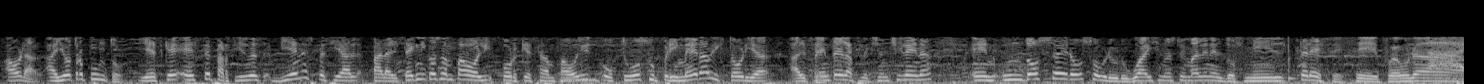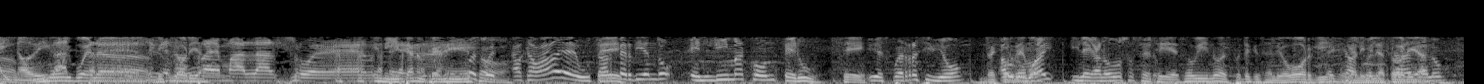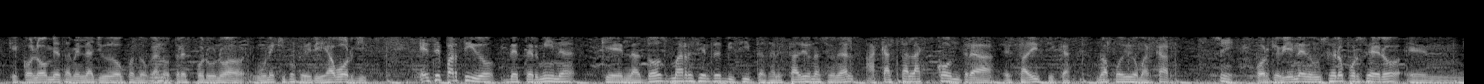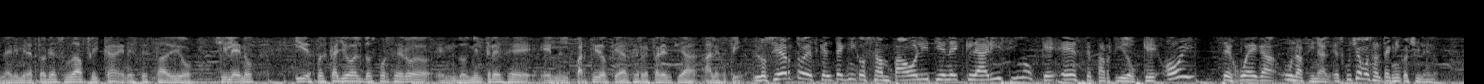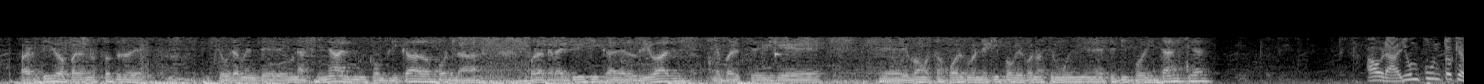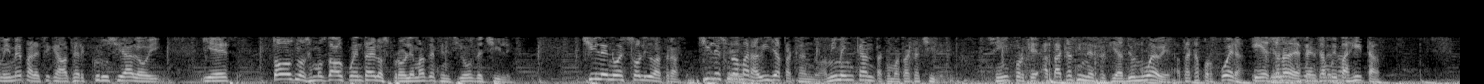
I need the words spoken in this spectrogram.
Ahora, hay otro punto, y es que este partido es bien especial para el técnico Sampaoli, porque Sampaoli obtuvo su primera victoria al frente de la selección chilena en un 2-0 sobre Uruguay, si no estoy mal, en el 2013. Sí, fue una Ay, no diga muy buena tres, victoria. trae mala suerte. No crean Pues, eso. pues, acababa de debutar Sí. perdiendo en Lima con Perú. Sí. Y después recibió a Uruguay y le ganó 2 a 0. Sí, eso vino después de que salió Borghi en la el eliminatoria, que Colombia también le ayudó cuando ganó 3 por 1 a un equipo que dirige a Borghi. Ese partido determina que en las dos más recientes visitas al Estadio Nacional, acá está la contraestadística, no ha podido marcar. Sí. Porque viene de un 0 por 0 en la eliminatoria Sudáfrica, en este estadio chileno, y después cayó el 2 por 0 en 2013 en el partido que hace referencia a Alejo Pino. Lo cierto es que el técnico Sampaoli tiene clarísimo que este partido, que hoy se juega una final. Escuchemos al técnico chileno. partido para nosotros es seguramente una final muy complicado por la por la característica del rival me parece que eh, vamos a jugar con un equipo que conoce muy bien este tipo de instancias Ahora, hay un punto que a mí me parece que va a ser crucial hoy y es, todos nos hemos dado cuenta de los problemas defensivos de Chile. Chile no es sólido atrás. Chile es una maravilla atacando. A mí me encanta cómo ataca Chile. Sí, porque ataca sin necesidad de un 9, ataca por fuera. Y es una defensa muy bajita.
